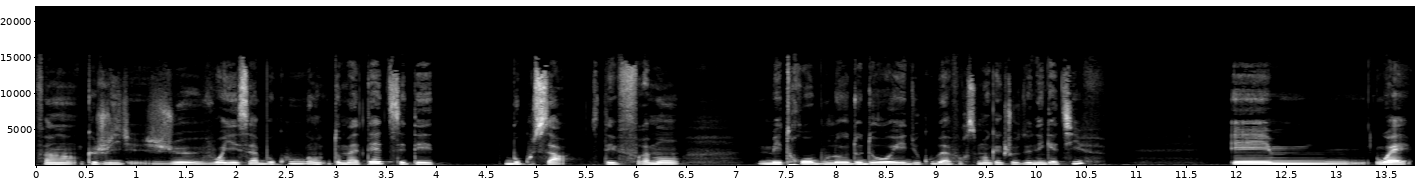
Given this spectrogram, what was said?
Enfin, que je, voyais ça beaucoup dans ma tête. C'était beaucoup ça. C'était vraiment métro, boulot, dodo et du coup bah forcément quelque chose de négatif. Et mm, ouais,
